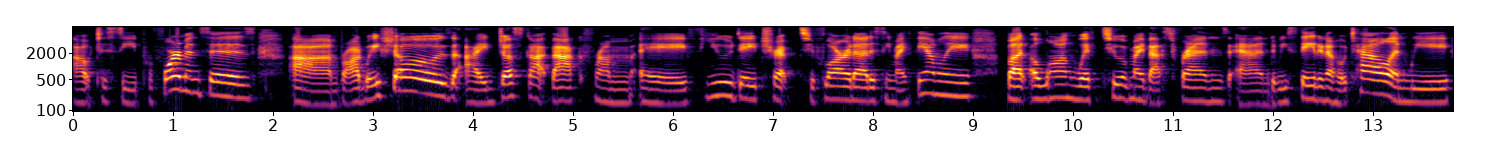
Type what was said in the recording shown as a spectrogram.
out to see performances, um, Broadway shows. I just got back from a few day trip to Florida to see my family, but along with two of my best friends, and we stayed in a hotel and we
